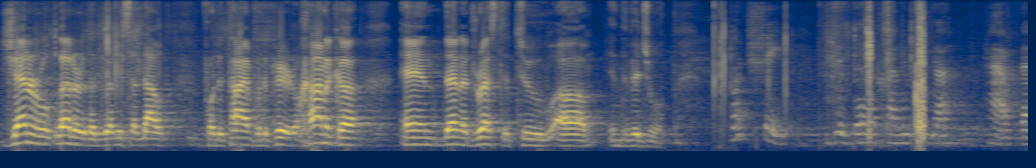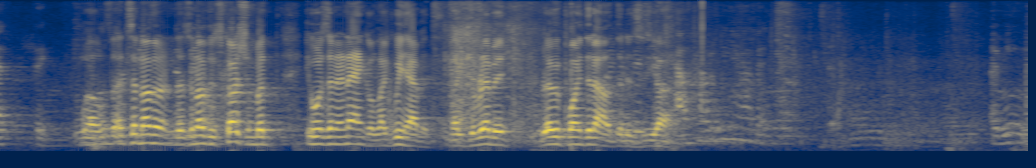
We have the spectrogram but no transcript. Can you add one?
general letter that the Rebbe sent out for the time, for the period of Hanukkah, and then addressed it to uh, individual. What shape did the Chanukia have that? Well, that's another that's another discussion, but it was in an angle like we have it, like the Rebbe Rebbe pointed out that it's How, yeah. how do we have it? I mean,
